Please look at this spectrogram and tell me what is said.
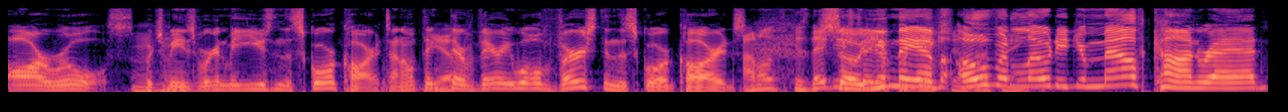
our rules, which means we're going to be using the scorecards. I don't think Mm-hmm. Yep. they're very well versed in the scorecards. I don't because they do so you may have predictions, I think. overloaded your mouth, Conrad.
